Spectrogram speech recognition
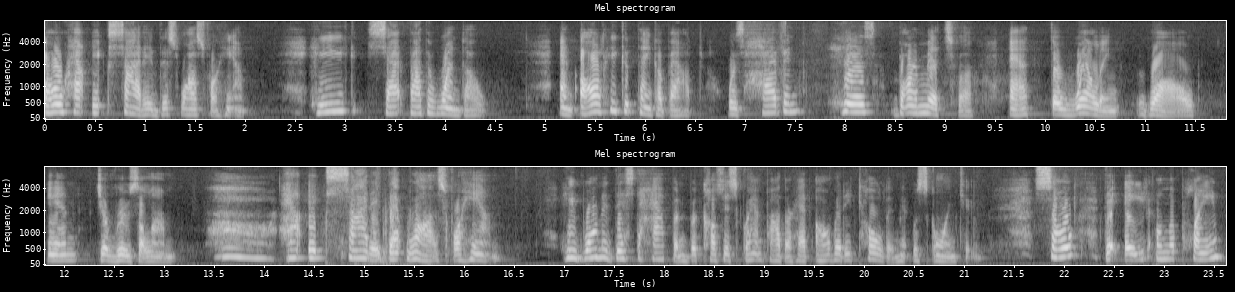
Oh, how excited this was for him. He sat by the window, and all he could think about was having his bar mitzvah at the Wailing Wall in Jerusalem. Oh, how excited that was for him. He wanted this to happen because his grandfather had already told him it was going to. So they ate on the plane.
